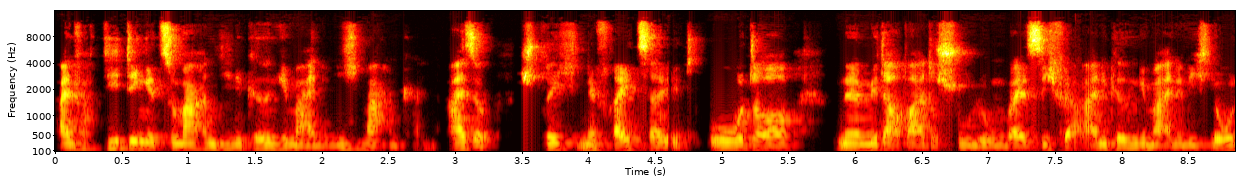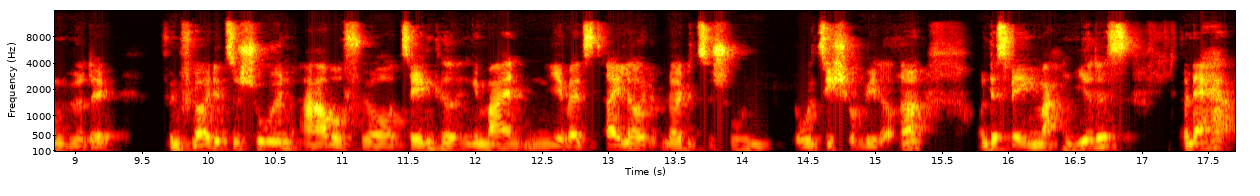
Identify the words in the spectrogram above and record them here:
einfach die Dinge zu machen, die eine Kirchengemeinde nicht machen kann. Also sprich eine Freizeit oder eine Mitarbeiterschulung, weil es sich für eine Kirchengemeinde nicht lohnen würde, fünf Leute zu schulen, aber für zehn Kirchengemeinden jeweils drei Leute, zu schulen, lohnt sich schon wieder. Ne? Und deswegen machen wir das. Von daher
